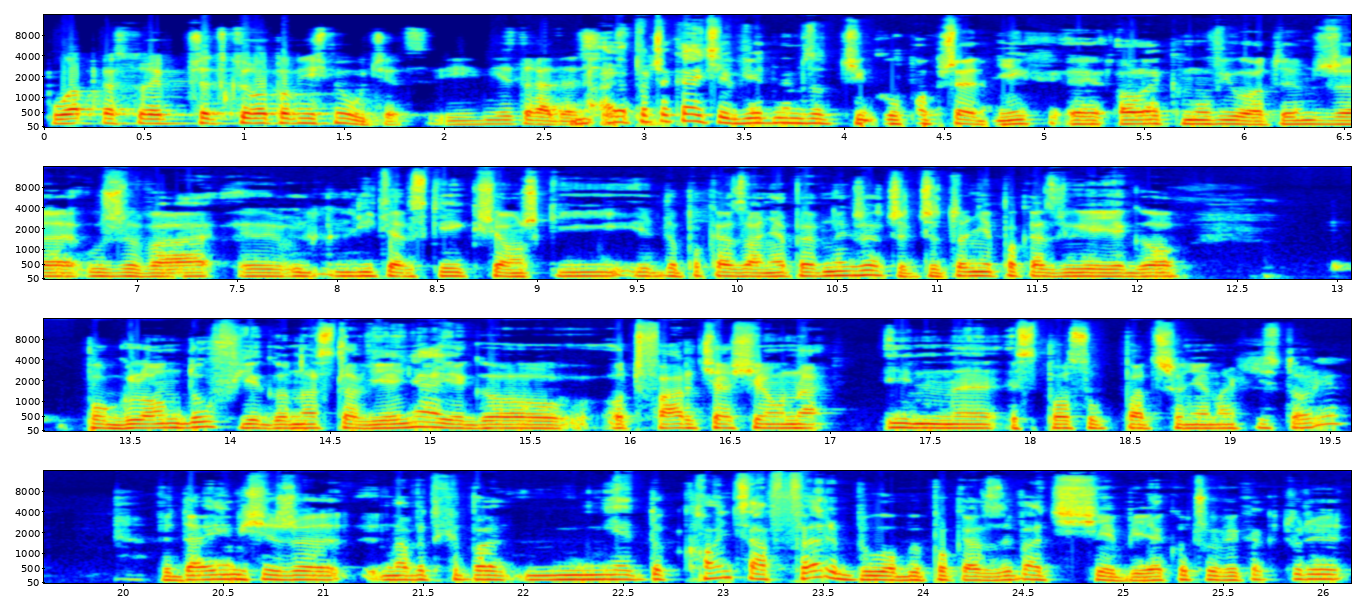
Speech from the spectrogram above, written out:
pułapka, z której, przed którą powinniśmy uciec i nie zdradzać no, Ale poczekajcie, w jednym z odcinków poprzednich y, Olek mówił o tym, że używa litewskiej książki do pokazania pewnych rzeczy. Czy to nie pokazuje jego poglądów, jego nastawienia, jego otwarcia się na inny sposób patrzenia na historię? Wydaje mi się, że nawet chyba nie do końca fair byłoby pokazywać siebie jako człowieka, który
